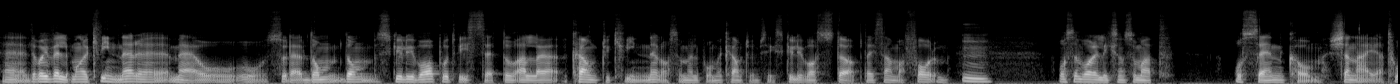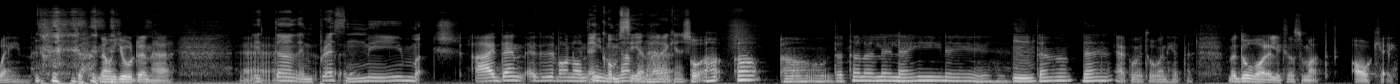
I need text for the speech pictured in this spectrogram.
det var ju väldigt många kvinnor eh, med och, och sådär. De, de, skulle ju vara på ett visst sätt och alla countrykvinnor då, som höll på med countrymusik skulle ju vara stöpta i samma form. Mm. Och sen var det liksom som att och sen kom Shania Twain. när hon gjorde den här It doesn't impress me much. Nej, den, det var någon den innan kom senare den här. kanske. Oh, oh, oh, da, da, la, lady, mm. da, da. Jag kommer inte ihåg vad den heter. Men då var det liksom som att okej, okay,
